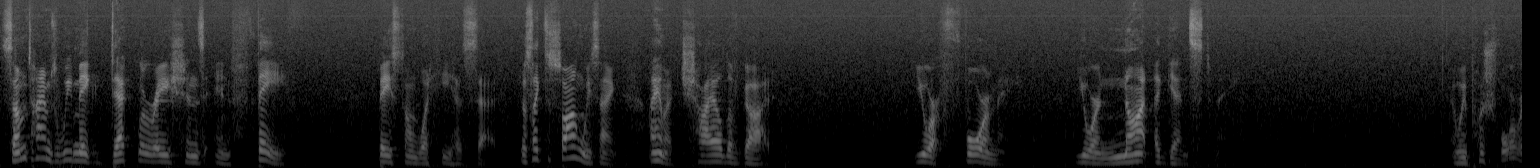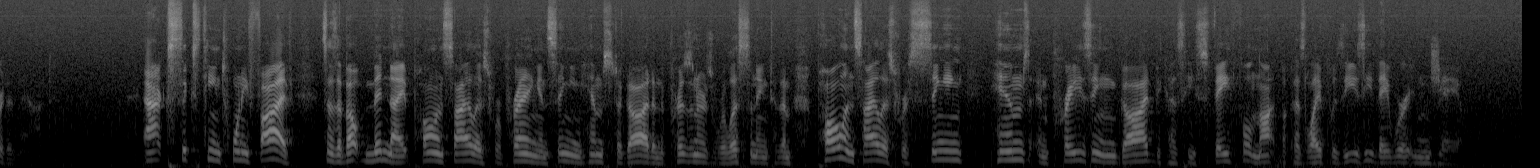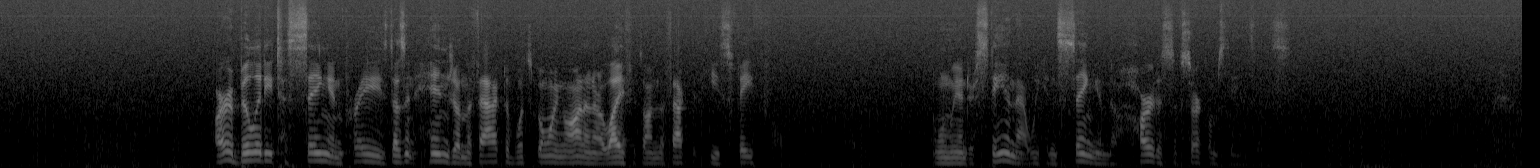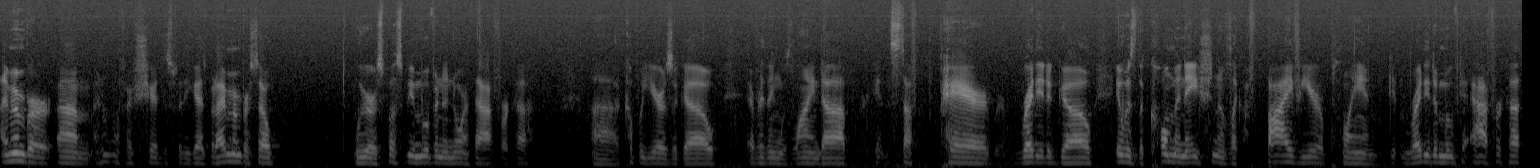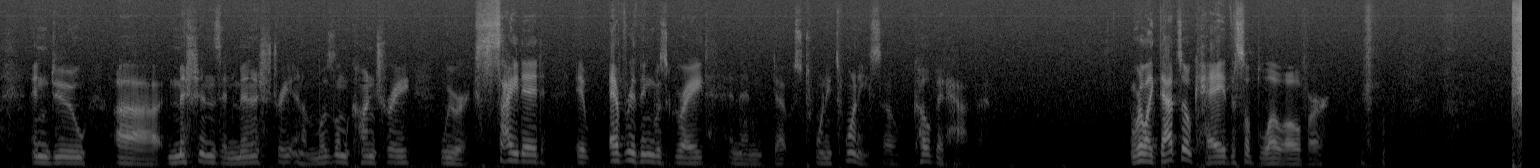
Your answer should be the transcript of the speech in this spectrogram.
Sometimes we make declarations in faith based on what he has said. Just like the song we sang I am a child of God. You are for me, you are not against me. And we push forward in that. Acts 16:25 says about midnight Paul and Silas were praying and singing hymns to God and the prisoners were listening to them. Paul and Silas were singing hymns and praising God because he's faithful, not because life was easy. They were in jail. Our ability to sing and praise doesn't hinge on the fact of what's going on in our life, it's on the fact that He's faithful. When we understand that, we can sing in the hardest of circumstances. I remember, um, I don't know if I've shared this with you guys, but I remember so we were supposed to be moving to North Africa uh, a couple years ago. Everything was lined up, we were getting stuff prepared, we were ready to go. It was the culmination of like a five year plan, getting ready to move to Africa and do uh, missions and ministry in a Muslim country. We were excited. It, everything was great. And then that was 2020, so COVID happened. And we're like, that's okay. This will blow over.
